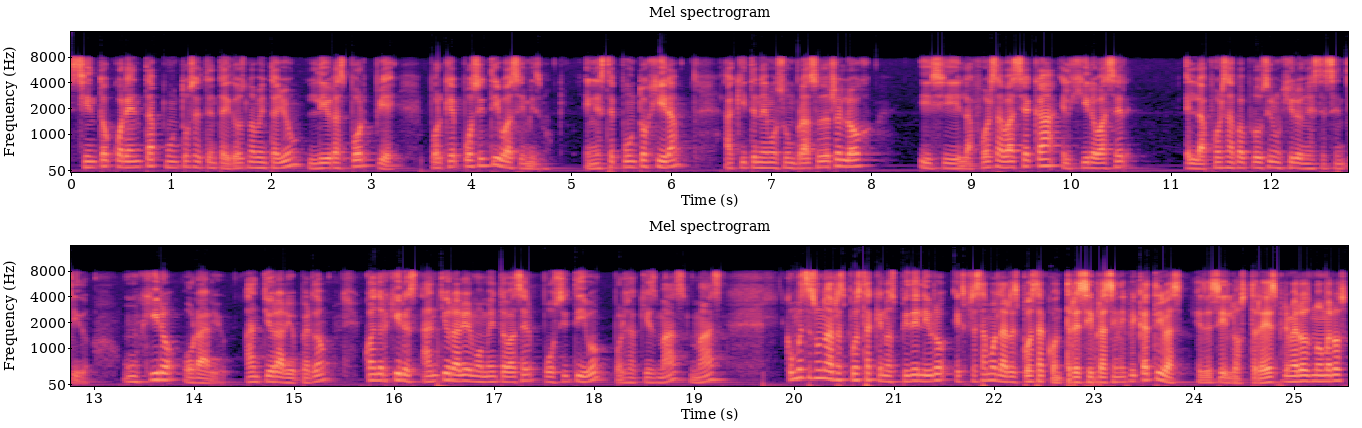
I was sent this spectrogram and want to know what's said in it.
140.7291 libras por pie, porque positivo asimismo. En este punto gira, aquí tenemos un brazo de reloj y si la fuerza va hacia acá, el giro va a ser, la fuerza va a producir un giro en este sentido, un giro horario, antihorario, perdón. Cuando el giro es antihorario, el momento va a ser positivo, por eso aquí es más, más. Como esta es una respuesta que nos pide el libro, expresamos la respuesta con tres cifras significativas, es decir, los tres primeros números,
